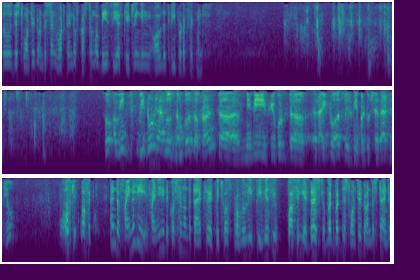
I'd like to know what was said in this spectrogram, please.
so just wanted to understand what kind of customer base we are catering in all the three product segments. So, I mean, we don't have those numbers upfront. Uh, maybe if you could uh, write to us, we'll be able to share that with you. Okay, perfect. And uh, finally, finally, the question on the tax rate, which was probably previously partially addressed, but but just wanted to understand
